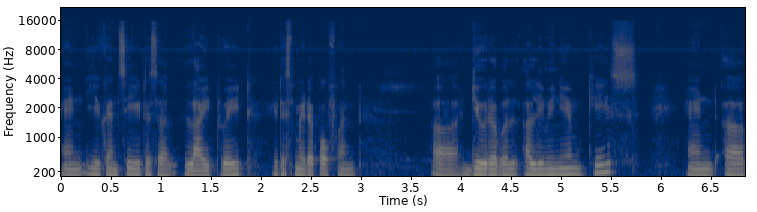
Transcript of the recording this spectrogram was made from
and you can see it is a lightweight. It is made up of an uh, durable aluminum case. And uh,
